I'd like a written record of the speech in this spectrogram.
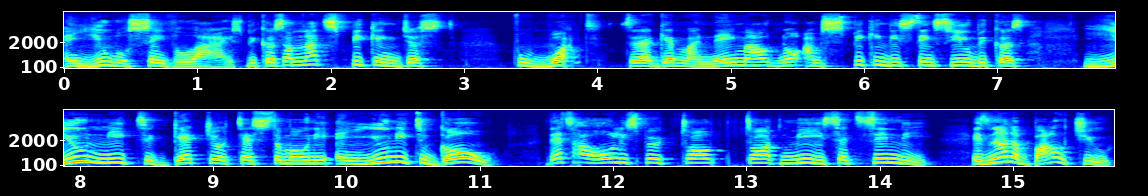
And you will save lives because I'm not speaking just for what? Did I get my name out? No, I'm speaking these things to you because you need to get your testimony and you need to go. That's how Holy Spirit taught, taught me. He said, Cindy, it's not about you,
